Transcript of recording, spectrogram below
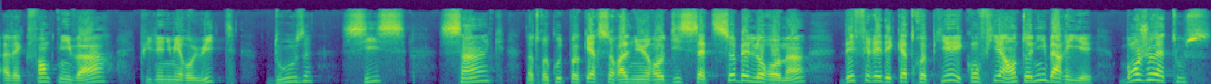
avec Franck Nivard, puis les numéros 8, 12, 6, 5. Notre coup de poker sera le numéro 17, Sebello Romain, déféré des quatre pieds et confié à Anthony Barillet. Bon jeu à tous.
